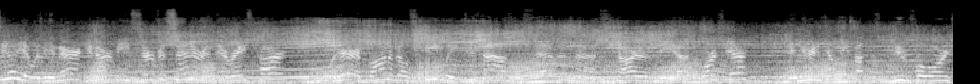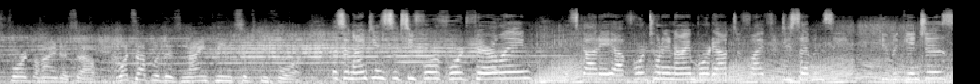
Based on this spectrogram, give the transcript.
the American RV Service Center and their race car. We're here at Bonneville Speed Week 2007, the start of the uh, course here. And you're going to tell me about this beautiful orange Ford behind us. Uh, what's up with this 1964? It's a 1964 Ford Fairlane. It's got a uh, 429 bored out to 557 cubic inches.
